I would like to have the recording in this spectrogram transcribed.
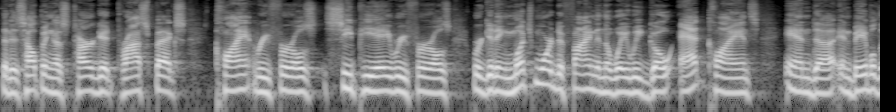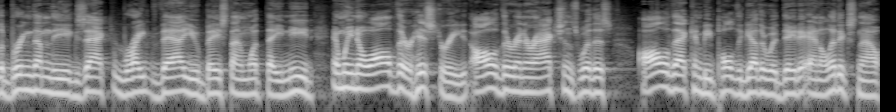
that is helping us target prospects client referrals, CPA referrals. We're getting much more defined in the way we go at clients and uh, and be able to bring them the exact right value based on what they need. And we know all of their history, all of their interactions with us. All of that can be pulled together with data analytics now.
